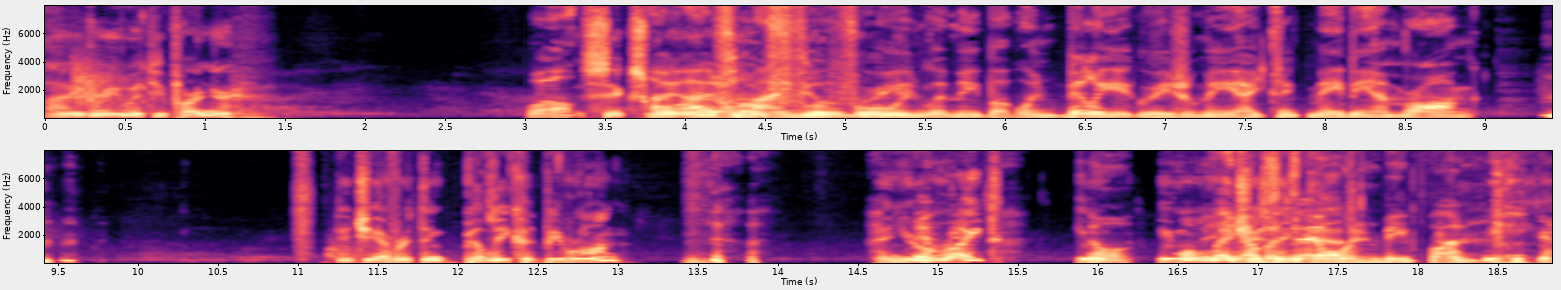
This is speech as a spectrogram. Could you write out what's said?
I, I agree with you, partner. Well, Six I, one, I don't float, mind you float agreeing forward. with me, but when Billy agrees with me, I think maybe I'm wrong. Did you ever think Billy could be wrong? and you're right. He No, won't, he won't let yeah, you think that, Yeah, but that. wouldn't be fun. Yeah.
